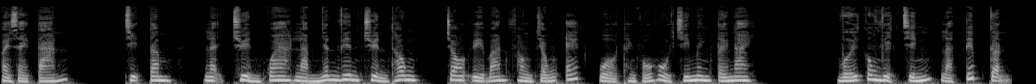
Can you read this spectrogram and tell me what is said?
phải giải tán. Chị Tâm lại chuyển qua làm nhân viên truyền thông cho Ủy ban phòng chống S của thành phố Hồ Chí Minh tới nay. Với công việc chính là tiếp cận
